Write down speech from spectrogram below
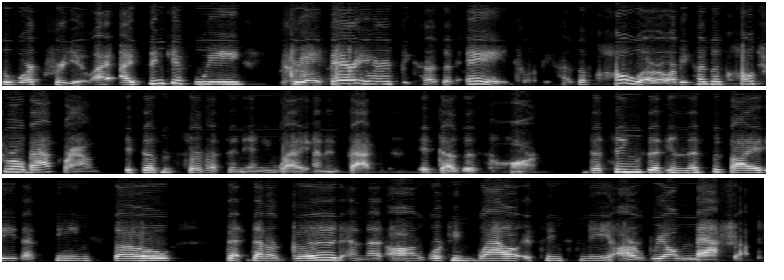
to work for you. I, I think if we create barriers because of age or because of color or because of cultural background, it doesn't serve us in any way, and in fact, it does us harm the things that in this society that seem so that that are good and that are working well, it seems to me are real mashups.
